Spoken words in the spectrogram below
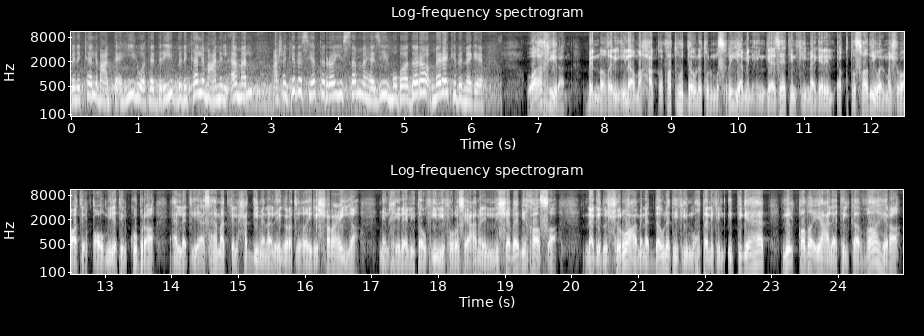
بنتكلم عن تأهيل وتدريب بنتكلم عن الأمل. عشان كده سيادة الرئيس سمى هذه المبادرة مراكب النجاة. وأخيرا بالنظر إلى ما حققته الدولة المصرية من إنجازات في مجال الاقتصاد والمشروعات القومية الكبرى التي أسهمت في الحد من الهجرة غير الشرعية من خلال توفير فرص عمل للشباب خاصة نجد الشروع من الدولة في مختلف الاتجاهات للقضاء على تلك الظاهرة.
